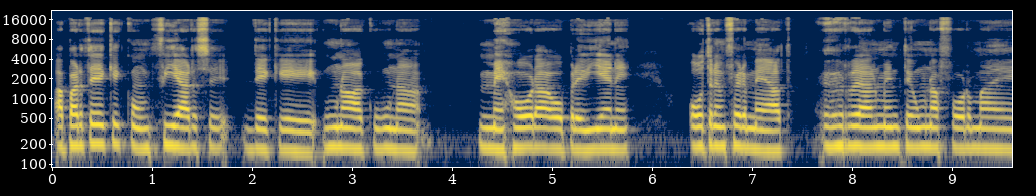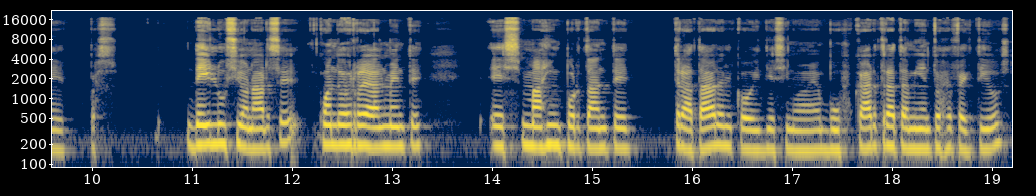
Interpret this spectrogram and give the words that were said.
Aparte de que confiarse de que una vacuna mejora o previene otra enfermedad es realmente una forma de, pues, de ilusionarse cuando realmente es más importante tratar el COVID-19, buscar tratamientos efectivos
